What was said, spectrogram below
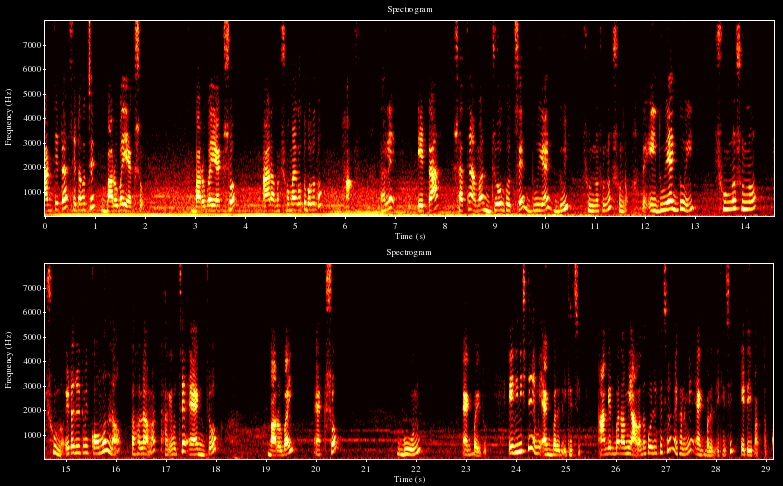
আর যেটা, সেটা হচ্ছে বারো বাই একশো। বারো বাই একশো, আর আমার সময় কত বলো তো হাফ। তাহলে এটা সাথে আমার যোগ হচ্ছে দুই এক দুই শূন্য শূন্য শূন্য। তো এই দুই এক দুই শূন্য শূন্য শূন্য, এটা যদি তুমি কমন নাও, তাহলে আমার থাকে হচ্ছে এক যোগ বারো বাই একশো। গুণ এক বাই দুই। এই জিনিসটাই আমি একবারে লিখেছি। আগের বার আমি আলাদা করে লিখেছিলাম, এখানে আমি একবারে লিখেছি। এটাই পার্থক্য।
